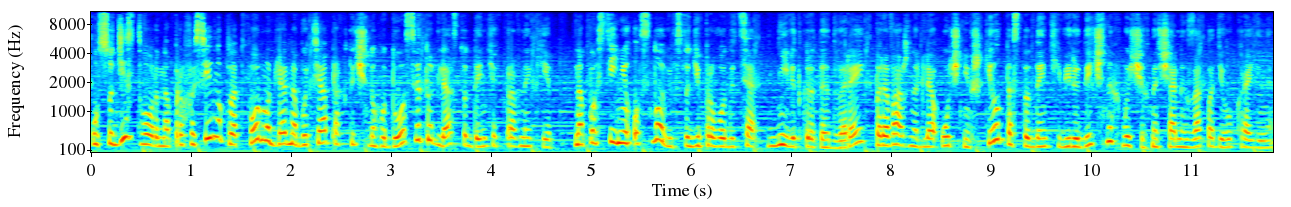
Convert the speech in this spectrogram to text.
У суді створено професійну платформу для набуття практичного досвіду для студентів-правників. На постійній основі в суді проводяться дні відкритих дверей, переважно для учнів шкіл та студентів юридичних вищих навчальних закладів України.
